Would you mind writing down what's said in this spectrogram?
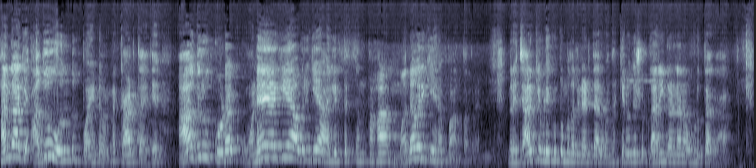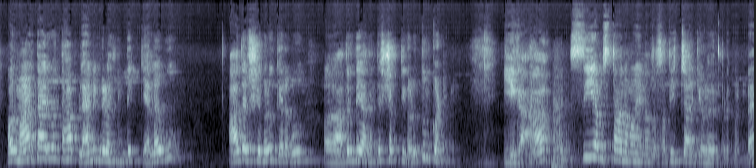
ಹಾಗಾಗಿ ಅದು ಒಂದು ಪಾಯಿಂಟ್ ಅವ್ರನ್ನ ಕಾಡ್ತಾ ಇದೆ. ಆದರೂ ಕೂಡ ಕೊನೆಯಾಗಿ ಅವರಿಗೆ ಆಗಿರ್ತಕ್ಕಂತಹ ಮನವರಿಕೆ ಏನಪ್ಪಾ ಅಂತಂದ್ರೆ ಅಂದ್ರೆ ಜಾರಕಿಹೊಳಿ ಕುಟುಂಬದಲ್ಲಿ ನಡೀತಾ ಇರುವಂತಹ ಕೆಲವೊಂದಿಷ್ಟು ಪ್ಲಾನಿಂಗ್ಗಳನ್ನ ನಾವು ಹುಡುಕಿದಾಗ, ಅವ್ರು ಮಾಡ್ತಾ ಇರುವಂತಹ ಪ್ಲಾನಿಂಗ್ಗಳ ಹಿಂದೆ ಕೆಲವು ಆದರ್ಶಗಳು, ಕೆಲವು ಅದರದೇ ಆದಂತಹ ಶಕ್ತಿಗಳು ತುಂಬಿಕೊಂಡಿವೆ. ಈಗ ಸಿ ಎಂ ಸ್ಥಾನವನ್ನು ಏನಾದರೂ ಸತೀಶ್ ಜಾರಕಿಹೊಳಿ ಅವರು ಪಡ್ಕೊಂಡ್ರೆ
